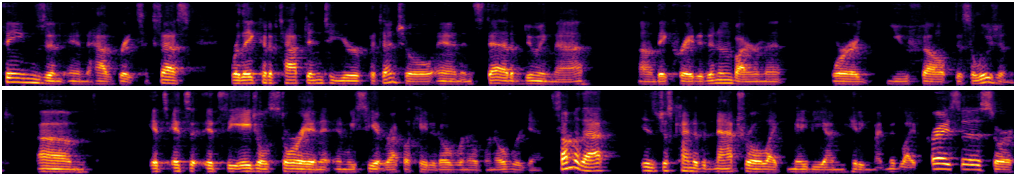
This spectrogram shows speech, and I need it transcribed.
things and, and have great success where they could have tapped into your potential and instead of doing that uh, they created an environment where you felt disillusioned um, it's it's it's the age old story and, and we see it replicated over and over and over again some of that is just kind of the natural like maybe i'm hitting my midlife crisis or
